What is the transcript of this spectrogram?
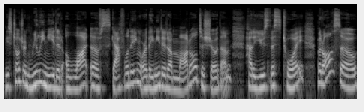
These children really needed a lot of scaffolding or they needed a model to show them how to use this toy. But also,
